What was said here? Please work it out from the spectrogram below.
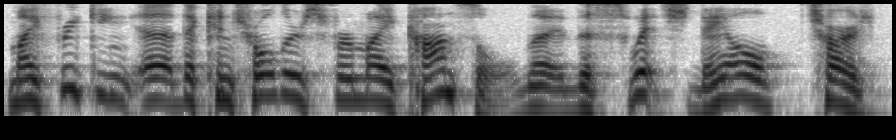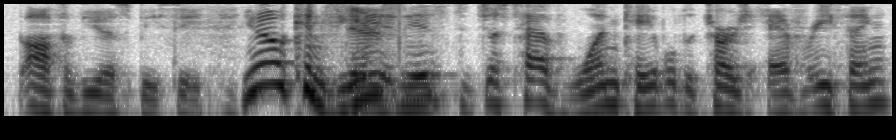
My freaking uh, the controllers for my console, the the Switch, they all charge off of USB C. You know how convenient There's it is to just have one cable to charge everything.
